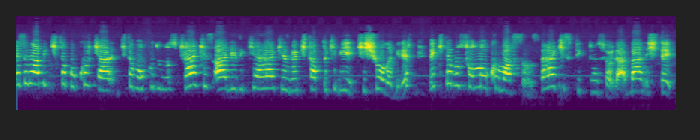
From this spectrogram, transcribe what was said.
Mesela bir kitap okurken, kitap okudunuz ki herkes ailedeki herkes böyle kitaptaki bir kişi olabilir ve kitabın sonunu okumazsınız ve herkes fikrini söyler. Ben işte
